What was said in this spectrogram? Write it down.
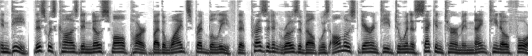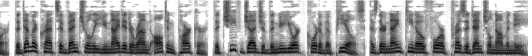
Indeed, this was caused in no small part by the widespread belief that President Roosevelt was almost guaranteed to win a second term in 1904. The Democrats eventually united around Alton Parker, the chief judge of the New York Court of Appeals, as their 1904 presidential nominee.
